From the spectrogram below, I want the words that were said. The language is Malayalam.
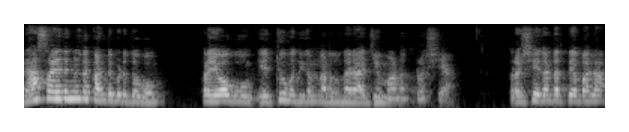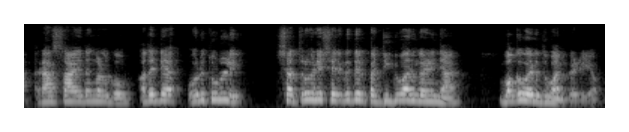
രാസായുധങ്ങളുടെ കണ്ടുപിടുത്തവും പ്രയോഗവും ഏറ്റവും അധികം നടത്തുന്ന രാജ്യമാണ് റഷ്യ. റഷ്യ കണ്ടെത്തിയ പല രാസായുധങ്ങൾക്കും അതിന്റെ ഒരു തുള്ളി ശത്രുവിന്റെ ശരീരത്തിൽ പറ്റിക്കുവാൻ കഴിഞ്ഞാൽ വകവരുത്തുവാൻ കഴിയും.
